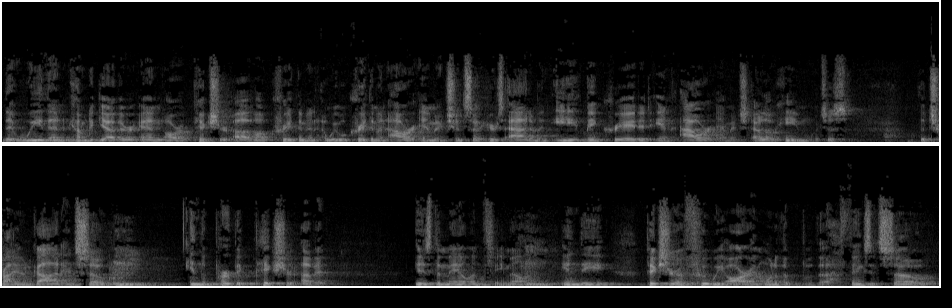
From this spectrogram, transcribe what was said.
that we then come together and are a picture of. I'll create them in. We will create them in our image. And so here's Adam and Eve being created in our image, Elohim, which is the triune God. And so, in the perfect picture of it, is the male and female. In the picture of who we are, and one of the, the things that's so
